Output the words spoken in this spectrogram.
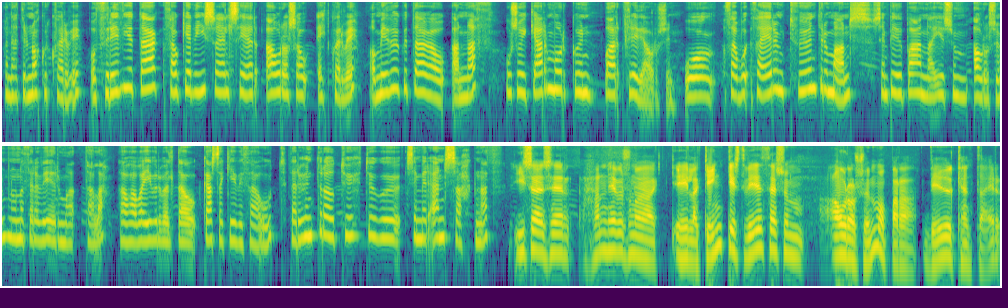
þannig að þetta eru nokkur hverfi. Og þriðju dag þá gerði Ísrael sér árás á eitt hverfi, á miðvöggudag á annað og svo í gerðmorgun var þriðja árásin. Og það, það er um 200 manns sem byggðu bana í þessum árásum, núna þegar við erum að tala. Þá hafa yfirvöld á Gaza gefið það út. Það eru 120 sem er enn saknað. Ísæðis er, hann hefur svona eiginlega gengist við þessum árásum og bara viðkenda er,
